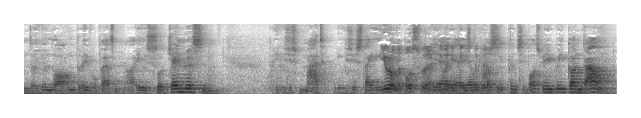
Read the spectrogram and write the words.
and a, no, unbelievable person. Uh, He was so generous and. But he was just mad. He was just like You were on the bus, weren't you, yeah, when he yeah, pinched yeah, the when he bus? crossed the Bus. We, we'd gone down.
